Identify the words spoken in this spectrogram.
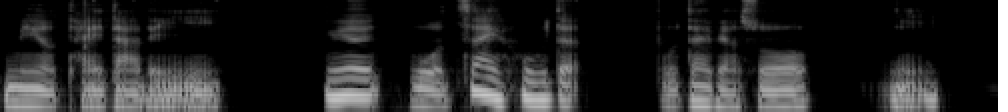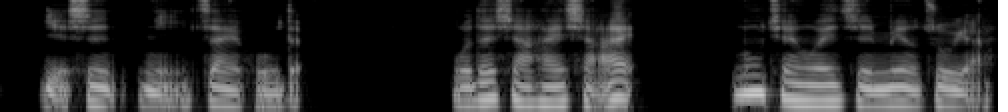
没有太大的意义，因为我在乎的不代表说你也是你在乎的。我的小孩小爱，目前为止没有蛀牙，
